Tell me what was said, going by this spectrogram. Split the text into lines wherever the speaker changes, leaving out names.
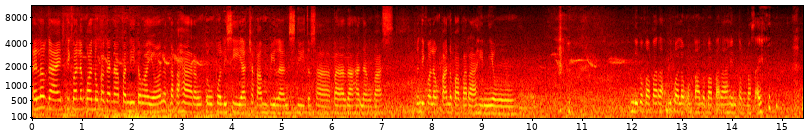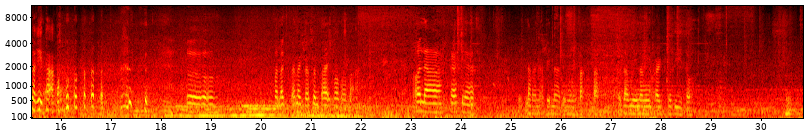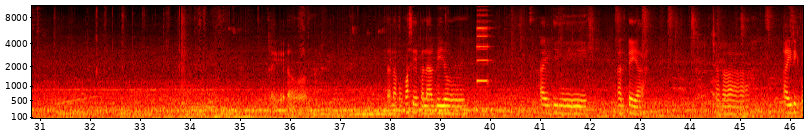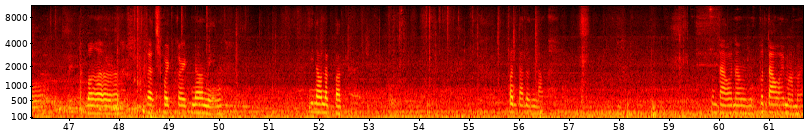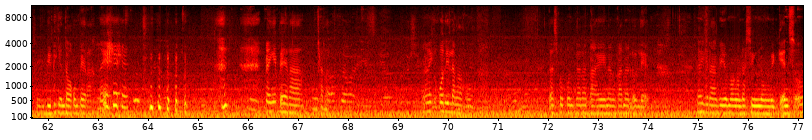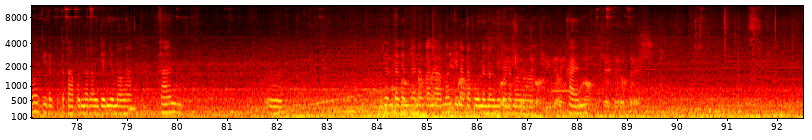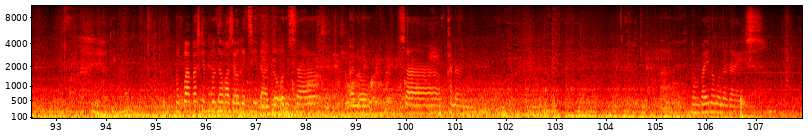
Hello guys, di ko alam kung anong kaganapan dito ngayon at nakaharang tong polisiya at saka ambulance dito sa paradahan ng bus. So, hindi ko alam paano paparahin yung hindi ko papara hindi ko alam kung paano paparahin tong bus ay nakita ako. uh, palag-palag saan tayo bababa. Hola, gracias. Wait lang hanapin natin yung taktak. Madami ng card ko dito. Ayun. Dala ko kasi palagi yung ID ni Altea. Tsaka ID ko. Mga transport card namin. Hindi na ako nag-bag. Pantalon lang. Punta ako ng punta ako kay mama kasi bibigyan daw akong pera. Pengi pera. Charot. Ay, kukunin lang ako. Tapos pupunta na tayo ng kanal ulit. Ay, grabe yung mga lasing nung weekends. Oh, pinagtatapon na lang dyan yung mga can. Mm. Ganda-ganda ng kalaman. Tinatapunan lang nila ng mga can. Magbabasketball daw kasi ulit si Dad doon sa ano sa kanan. Uh, Bye na muna guys.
